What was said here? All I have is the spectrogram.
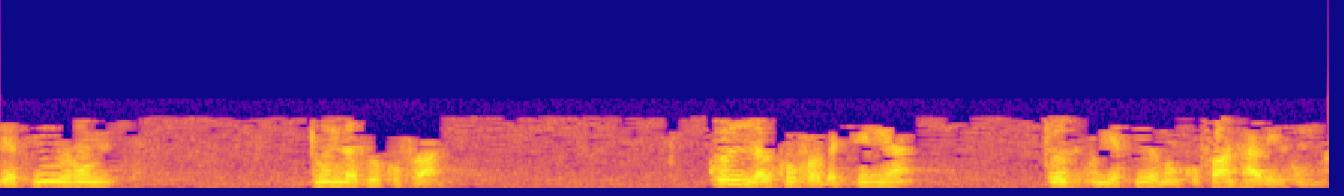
يسير جملة الكفران. كل الكفر بالدنيا جزء يسير من كفران هذه الأمة.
